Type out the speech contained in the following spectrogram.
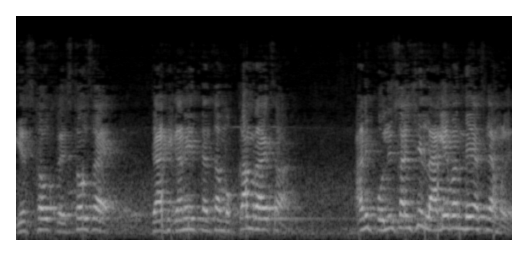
गेस्ट हाऊस रेस्ट हाऊस आहे त्या ठिकाणी त्यांचा मुक्काम राहायचा. आणि पोलिसांशी लागेबंधे असल्यामुळे.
